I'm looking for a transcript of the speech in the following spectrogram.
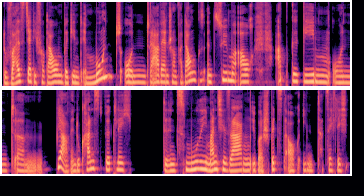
du weißt ja, die Verdauung beginnt im Mund und da werden schon Verdauungsenzyme auch abgegeben und ähm, ja, wenn du kannst, wirklich den Smoothie, manche sagen überspitzt auch ihn tatsächlich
